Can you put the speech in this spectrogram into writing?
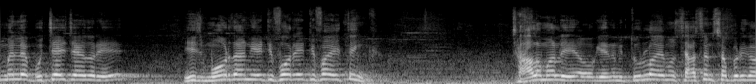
MLA Butchaiah Chowdary is more than eighty four eighty five I think చాలా మళ్ళీ ఒక ఎనిమిది తూర్లో ఏమో శాసనసభ్యుడిగా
